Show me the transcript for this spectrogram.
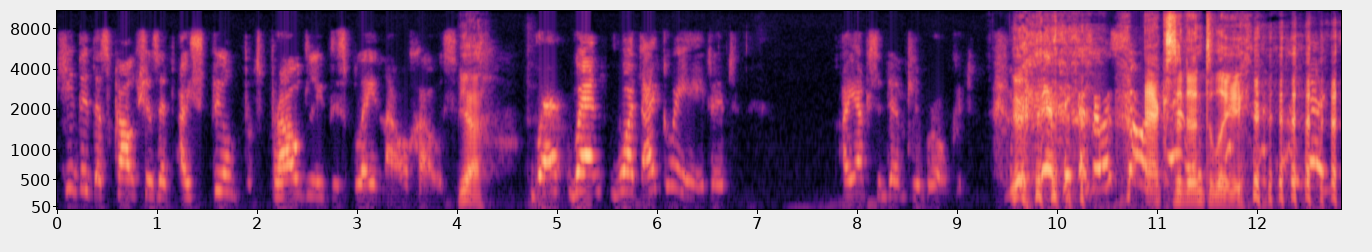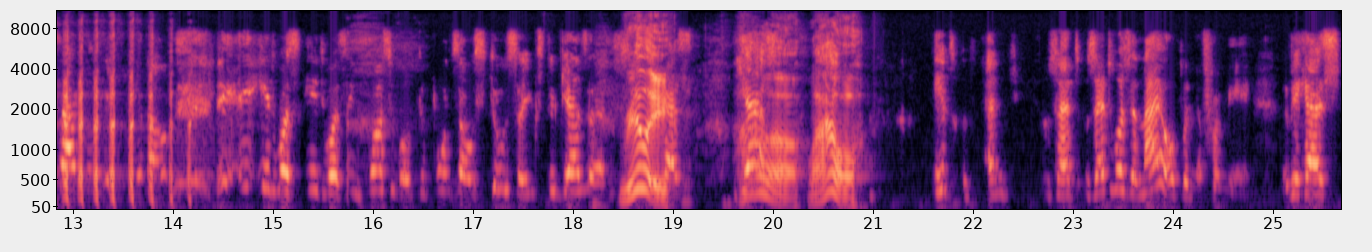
He did a sculpture that i still proudly display in our house. Yeah. when, when what i created i accidentally broke it because i was so Accidentally. yeah, exactly. You know, it, it was it was impossible to put those two things together. really? Yes, yes. Oh, wow. It and that that was an eye opener for me because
